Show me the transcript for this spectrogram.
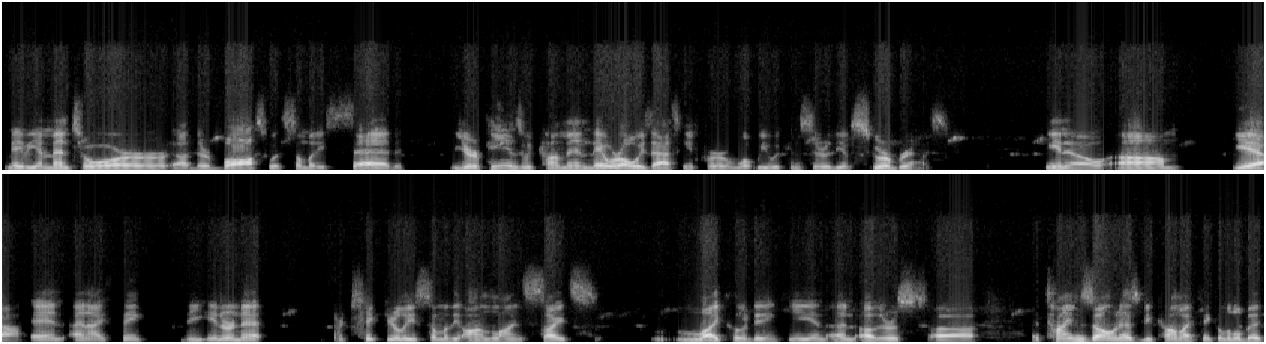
maybe a mentor, uh, their boss, what somebody said. Europeans would come in, they were always asking for what we would consider the obscure brands. You know, um, yeah. And, and I think the internet, particularly some of the online sites like Hodinkee and, and others, uh, time zone has become, I think, a little bit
